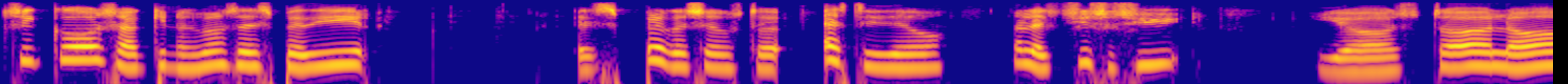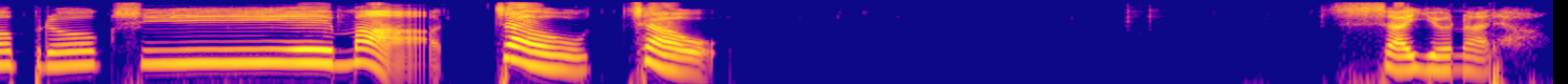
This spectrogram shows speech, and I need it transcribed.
Chicos, aquí nos vamos a despedir. Espero que os haya gustado este video. Dale sí, sí. Y hasta la próxima. Chao, chao. Sayonara.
